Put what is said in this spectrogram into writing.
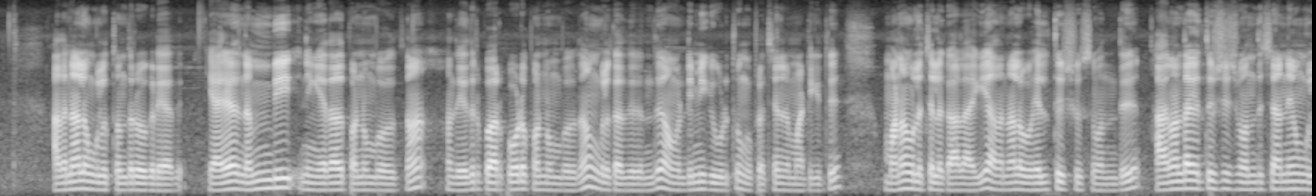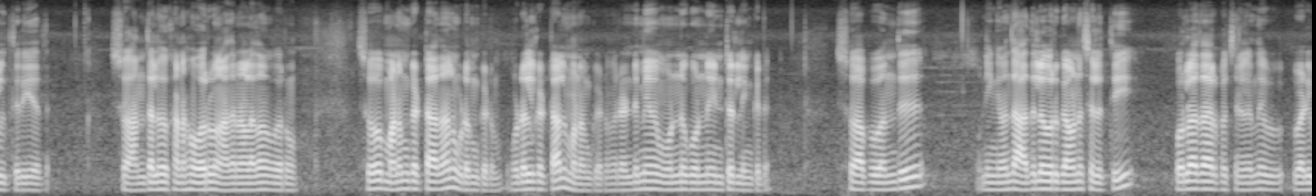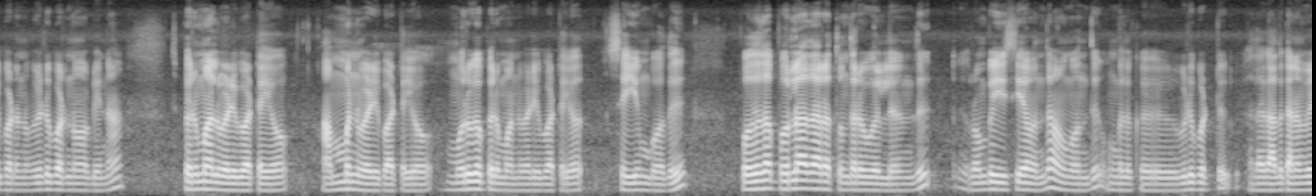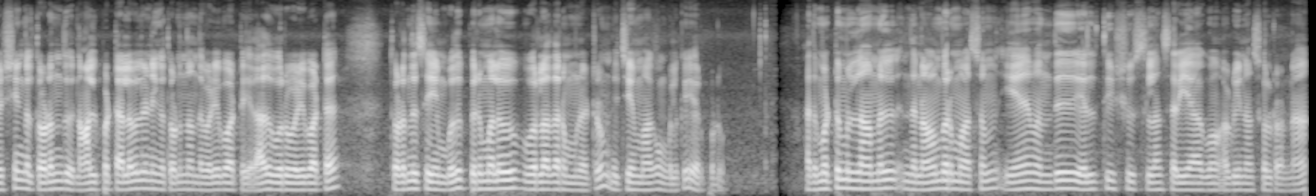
அதனால் உங்களுக்கு தொந்தரவு கிடையாது. யாரையாவது நம்பி நீங்கள் ஏதாவது பண்ணும்போது தான் அந்த எதிர்பார்ப்போடு பண்ணும்போது தான் உங்களுக்கு அது வந்து அவங்க டிமிக்கி கொடுத்து உங்கள் பிரச்சனையில் மாட்டிக்கிட்டு மன உளைச்சலுக்கு ஆளாகி அதனால் ஹெல்த் இஷ்யூஸ் வந்து அதனால தான் ஹெல்த் இஷ்யூஸ் வந்துச்சானே உங்களுக்கு தெரியாது. ஸோ அந்தளவு கனவு வரும். அதனால தான் வரும். ஸோ மனம் கெட்டாதான் உடம்பு கெடும். உடல் கெட்டால் மனம் கெடும். ரெண்டுமே ஒன்றுக்கு ஒன்று இன்டர்லிங்கடு ஸோ அப்போ வந்து நீங்கள் வந்து அதில் ஒரு கவனம் செலுத்தி பொருளாதார பிரச்சனையிலேருந்து வழிபடணும் விடுபடணும் அப்படின்னா பெருமாள் வழிபாட்டையோ அம்மன் வழிபாட்டையோ முருகப்பெருமான் வழிபாட்டையோ செய்யும்போது பொதுவாக பொருளாதார தொந்தரவுகளிலிருந்து ரொம்ப ஈஸியாக வந்து அவங்க வந்து உங்களுக்கு விடுபட்டு அதாவது அதுக்கான விஷயங்கள் தொடர்ந்து நாள்பட்ட அளவில் நீங்கள் தொடர்ந்து அந்த வழிபாட்டை ஏதாவது ஒரு வழிபாட்டை தொடர்ந்து செய்யும்போது பெருமளவு பொருளாதார முன்னேற்றம் நிச்சயமாக உங்களுக்கு ஏற்படும். அது மட்டும் இல்லாமல் இந்த நவம்பர் மாதம் ஏன் வந்து ஹெல்த் இஷ்யூஸ்லாம் சரியாகும் அப்படின்னு நான் சொல்கிறேன்னா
